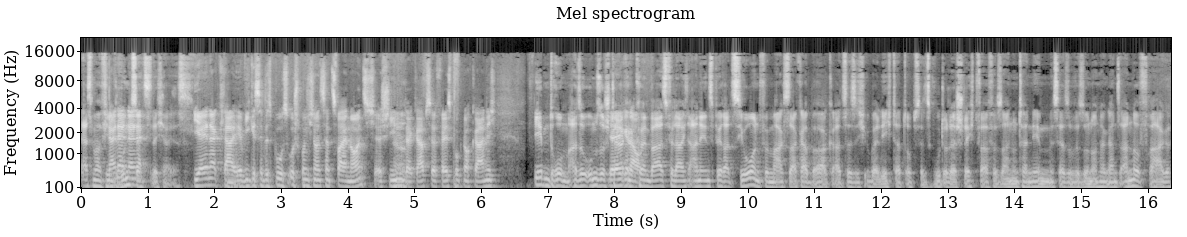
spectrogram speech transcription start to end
erstmal viel nein, nein, grundsätzlicher nein, ist. Ja, na klar. Ja, wie gesagt, das Buch ist ursprünglich 1992 erschienen. Ja. Da gab es ja Facebook noch gar nicht. Eben drum. Also umso stärker ja, genau. können, war es vielleicht eine Inspiration für Mark Zuckerberg, als er sich überlegt hat, ob es jetzt gut oder schlecht war für sein Unternehmen, ist ja sowieso noch eine ganz andere Frage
